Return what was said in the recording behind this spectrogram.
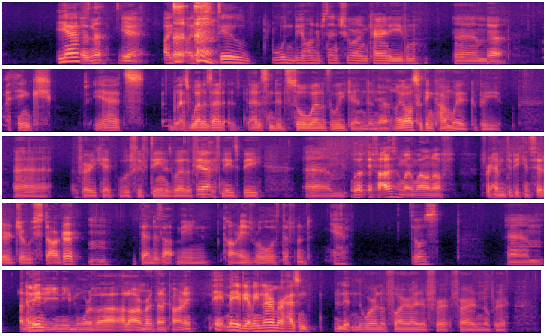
yeah, isn't it? Yeah. I, I still wouldn't be 100% sure on Kearney even. Um, Yeah. I think, yeah, it's as well as Ad- Addison did so well at the weekend, and Yeah. I also think Conway could be uh, a very capable 15 as well if, Yeah. if needs be. Um, Well, if Addison went well enough for him to be considered Joe's starter, then does that mean Kearney's role is different? yeah, does. Um, And I mean, you, need more of a, a Larmour than a Kearney. Maybe. I mean, Larmour hasn't lit in the world on fire either for, for Ireland over the,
